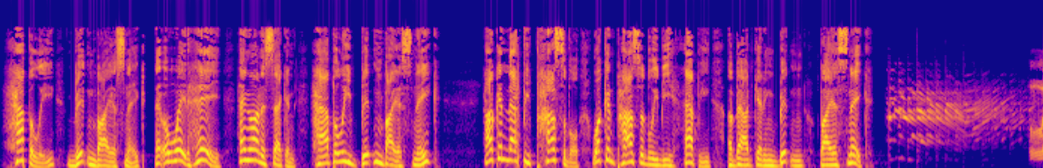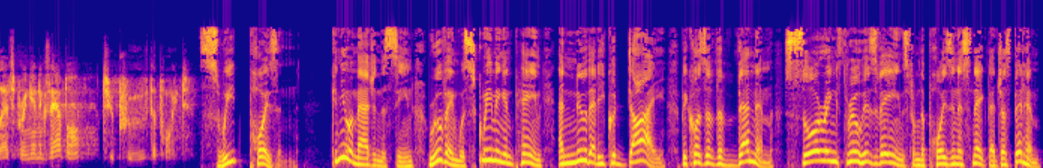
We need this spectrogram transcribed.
happily bitten by a snake. Eh, oh, wait, hey, hang on a second. Happily bitten by a snake? How can that be possible? What can possibly be happy about getting bitten by a snake? Let's bring an example to prove the point. Sweet poison. Can you imagine the scene? Ruvain was screaming in pain and knew that he could die because of the venom soaring through his veins from the poisonous snake that just bit him.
